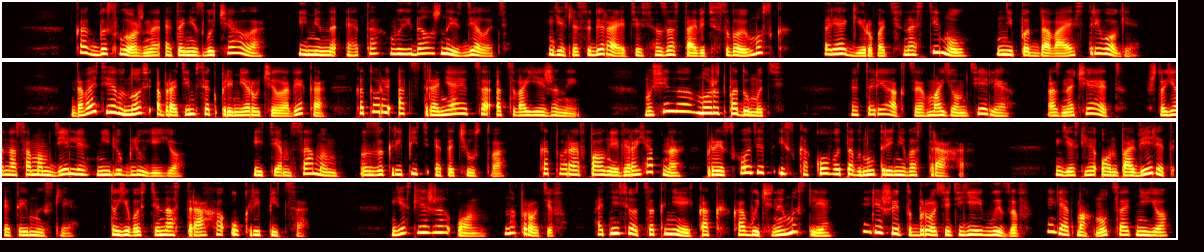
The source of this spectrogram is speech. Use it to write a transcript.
Как бы сложно это ни звучало, именно это вы и должны сделать, если собираетесь заставить свой мозг реагировать на стимул, не поддаваясь тревоге. Давайте вновь обратимся к примеру человека, который отстраняется от своей жены. Мужчина может подумать, эта реакция в моем теле означает, что я на самом деле не люблю ее. И тем самым закрепить это чувство, которое вполне вероятно происходит из какого-то внутреннего страха. Если он поверит этой мысли, то его стена страха укрепится. Если же он, напротив, отнесется к ней как к обычной мысли и решит бросить ей вызов или отмахнуться от нее,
